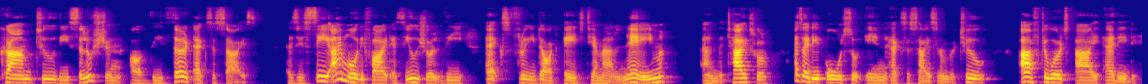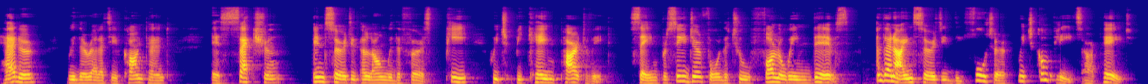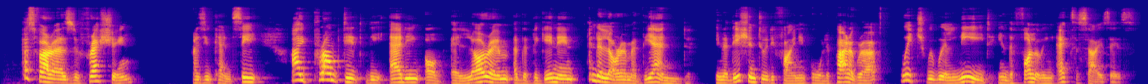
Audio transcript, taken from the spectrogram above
come to the solution of the third exercise. As you see, I modified as usual the x3.html name and the title, as I did also in exercise number two. Afterwards, I added header with the relative content, a section inserted along with the first P, which became part of it. Same procedure for the two following divs, and then I inserted the footer, which completes our page. As far as refreshing, as you can see, I prompted the adding of a lorem at the beginning and a lorem at the end, in addition to defining all the paragraphs, which we will need in the following exercises.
